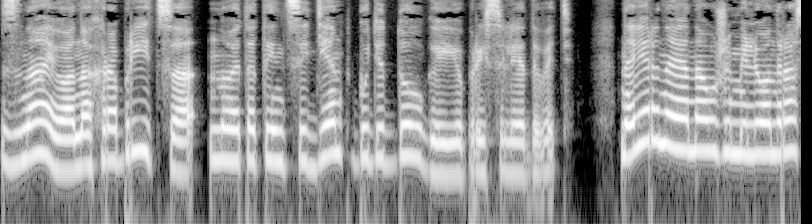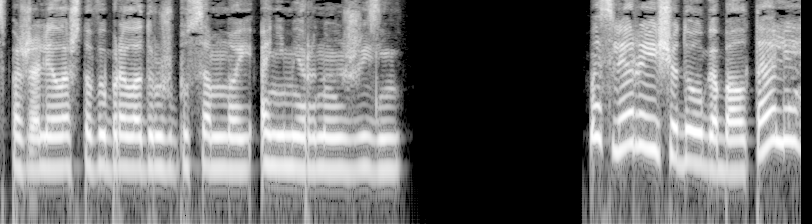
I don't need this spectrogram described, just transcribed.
Знаю, она храбрится, но этот инцидент будет долго ее преследовать. Наверное, она уже миллион раз пожалела, что выбрала дружбу со мной, а не мирную жизнь. Мы с Лерой еще долго болтали,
